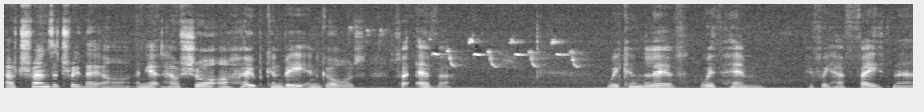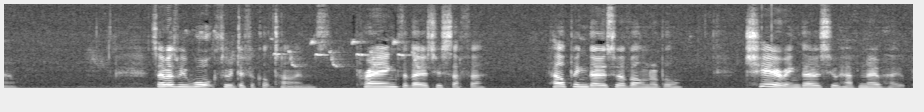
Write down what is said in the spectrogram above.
how transitory they are, and yet how sure our hope can be in God forever. We can live with Him if we have faith now. So, as we walk through difficult times, praying for those who suffer, helping those who are vulnerable, cheering those who have no hope,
